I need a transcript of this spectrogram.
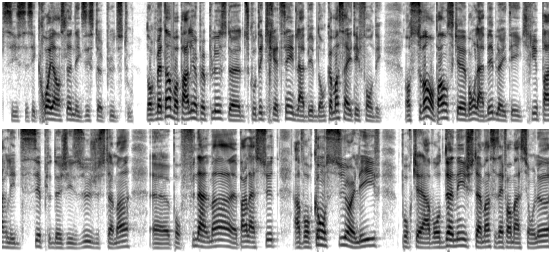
ces, croyances-là n'existent plus du tout. Donc maintenant, on va parler un peu plus du côté chrétien de la Bible. Donc comment ça a été fondé? souvent, on pense que bon, la Bible a été écrite par les disciples de Jésus justement pour finir finalement, euh, par la suite, avoir conçu un livre pour que, avoir donné justement ces informations-là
